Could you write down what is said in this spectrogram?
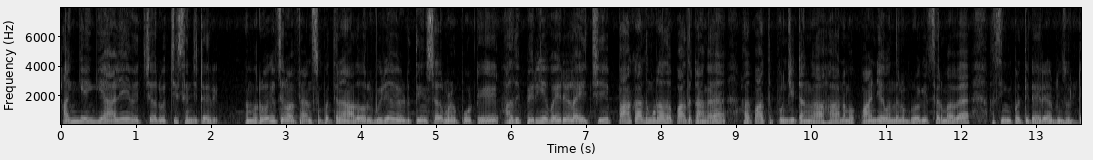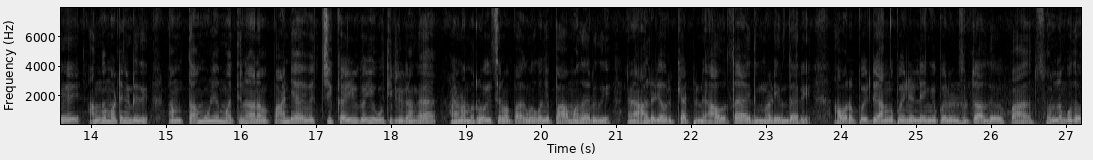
அங்கேயும் இங்கேயும் அலைய வச்சு அவர் வச்சு செஞ்சிட்டாரு. நம்ம ரோஹித் சர்மா ஃபேன்ஸை பற்றினா அதை ஒரு வீடியோவை எடுத்து இன்ஸ்டாகிராமில் போட்டு அது பெரிய வைரல் ஆயிடுச்சு. பார்க்காதவங்க கூட அதை பார்த்துட்டாங்க. அதை பார்த்து புரிஞ்சுக்கிட்டாங்க. ஆஹா நம்ம பாண்டியா வந்து நம்ம ரோஹித் சர்மாவை அசிங்கப்படுத்திட்டாரு அப்படின்னு சொல்லிட்டு அங்கே மட்டும் கிடையாது. நம்ம தமிழையும் பார்த்தீங்கன்னா நம்ம பாண்டியாவை வச்சு கழுவி கழுவி ஊற்றிட்டு இருக்காங்க. ஆனால் நம்ம ரோஹித் சர்மா பார்க்கும்போது கொஞ்சம் பாவமாக தான் இருக்குது. ஏன்னா ஆல்ரெடி அவர் கேப்டன் அவர் தான் இதுக்கு முன்னாடி இருந்தார். அவரை போயிட்டு அங்கே போய் நில்லு இங்கே போய் நில்லுன்னு சொல்லிட்டு அது பா சொல்லும் போது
